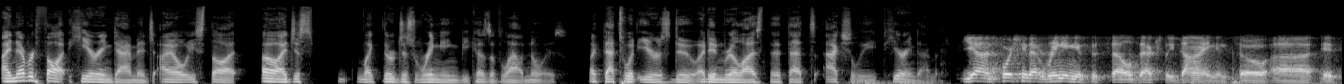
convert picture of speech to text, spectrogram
I never thought hearing damage. I always thought, oh, I just like they're just ringing because of loud noise. Like that's what ears do. I didn't realize that that's actually hearing damage. Yeah, unfortunately, that ringing is the cells actually dying, and so uh, it's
